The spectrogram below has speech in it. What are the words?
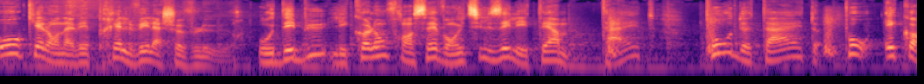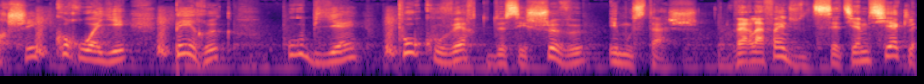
auquel on avait prélevé la chevelure. Au début, les colons français vont utiliser les termes tête, peau de tête, peau écorchée, courroyée, perruque ou bien peau couverte de ses cheveux et moustaches. Vers la fin du 17e siècle,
